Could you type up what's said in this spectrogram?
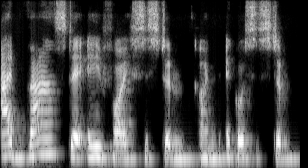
advance the A-PHY system and ecosystem?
